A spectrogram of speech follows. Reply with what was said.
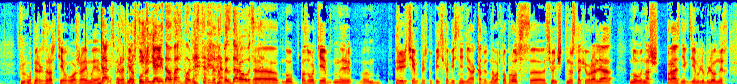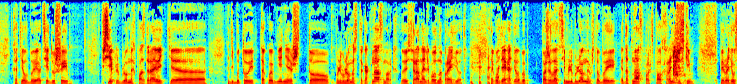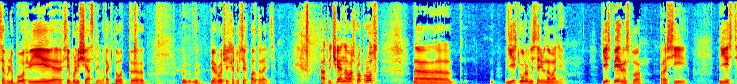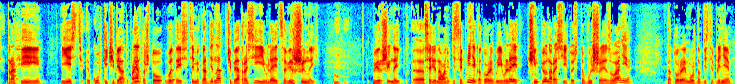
Во-первых, здравствуйте, уважаемые да, господа, радиослушатели. Простите, я не дал возможности поздороваться. Э, ну, позвольте, э, прежде чем приступить к объяснению, к ответу на ваш вопрос, э, сегодня 14 февраля, новый наш праздник, День влюбленных. Хотел бы от всей души всех влюбленных поздравить. Э, Бытует такое мнение, что влюбленность это как насморк, то есть рано или поздно пройдет. Так вот, я хотел бы пожелать всем влюбленным, чтобы этот насморк стал хроническим, превратился в любовь, и все были счастливы. Так что вот э, в первую очередь хочу всех поздравить. Отвечая на ваш вопрос, э, есть уровни соревнования. Есть первенство России, есть трофеи, есть кубки чемпионаты. Понятно, что в этой системе координат чемпионат России является вершиной вершиной э, соревнований в дисциплине, которая выявляет чемпиона России. То есть это высшее звание, которое можно в дисциплине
